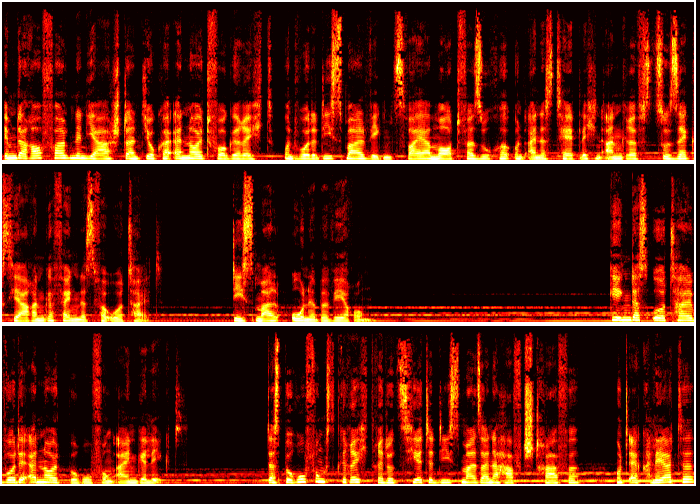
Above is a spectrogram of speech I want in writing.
Im darauffolgenden Jahr stand Jukka erneut vor Gericht und wurde diesmal wegen zweier Mordversuche und eines tätlichen Angriffs zu sechs Jahren Gefängnis verurteilt. Diesmal ohne Bewährung. Gegen das Urteil wurde erneut Berufung eingelegt. Das Berufungsgericht reduzierte diesmal seine Haftstrafe und erklärte,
